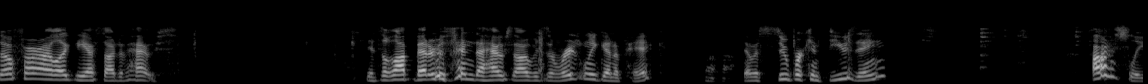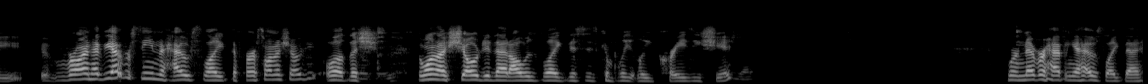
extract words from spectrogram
so far, I like the outside of the house. It's a lot better than the house I was originally gonna pick. Uh-huh. That was super confusing. Honestly, Ryan, have you ever seen a house like the first one I showed you? Well, the sh the one I showed you that I was like, this is completely crazy shit. Yes. We're never having a house like that.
